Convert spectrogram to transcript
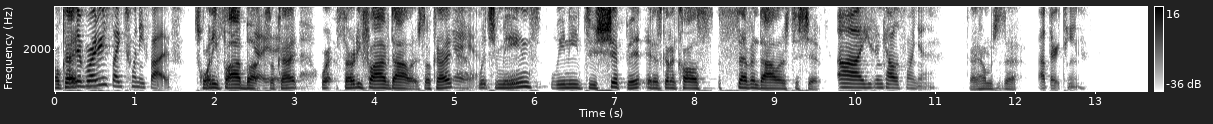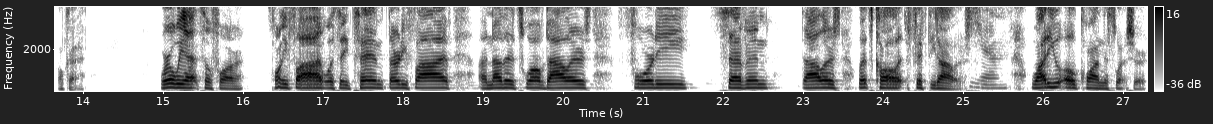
okay? The embroidery is like 25. 25 bucks, yeah, okay? We're at $35, okay? Yeah, yeah. Which means we need to ship it and it's gonna cost $7 to ship. Uh, he's in California. Okay, how much is that? About 13. Okay. Where are we at so far? 25, let's say 10, 35, another $12, $47. Let's call it $50. Yeah. Why do you owe Quan this sweatshirt?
